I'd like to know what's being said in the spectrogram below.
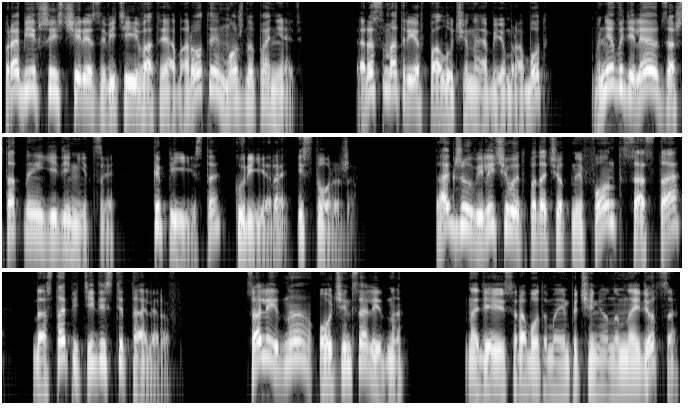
Пробившись через витиеватые обороты, можно понять. Рассмотрев полученный объем работ, мне выделяют заштатные единицы — копииста, курьера и сторожа. Также увеличивают подотчетный фонд со 100 до 150 талеров. Солидно, очень солидно. Надеюсь, работа моим подчиненным найдется.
